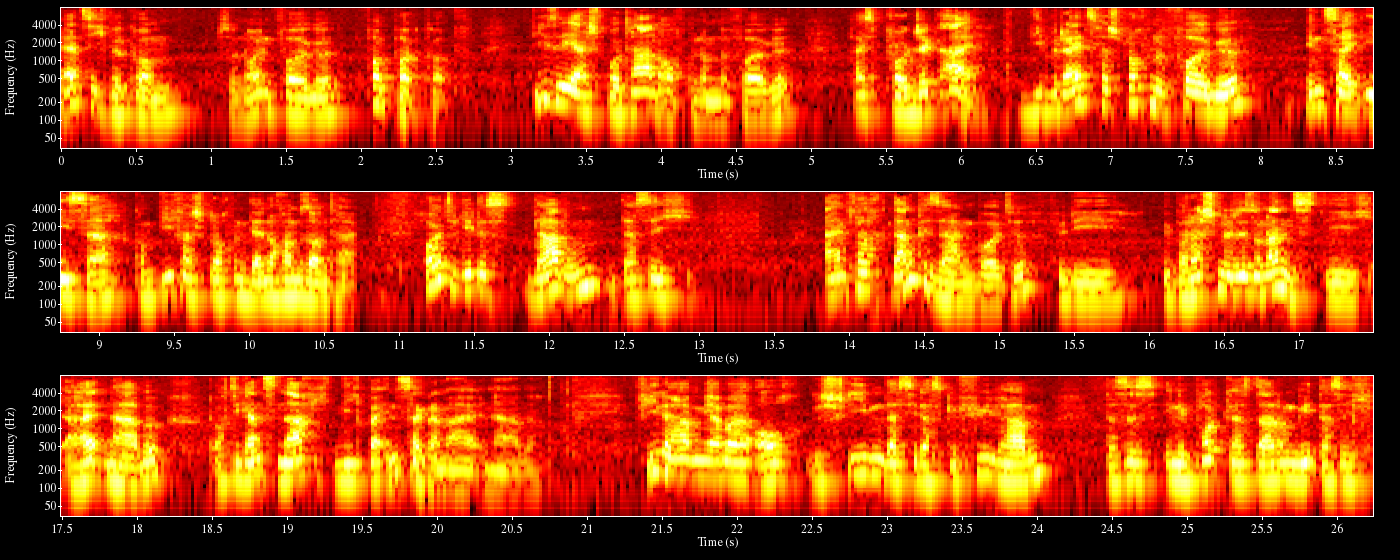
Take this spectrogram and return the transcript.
Herzlich willkommen zur neuen Folge vom Podkopf. Diese eher spontan aufgenommene Folge heißt Project I. Die bereits versprochene Folge Inside Isa kommt wie versprochen dennoch am Sonntag. Heute geht es darum, dass ich einfach Danke sagen wollte für die überraschende Resonanz, die ich erhalten habe und auch die ganzen Nachrichten, die ich bei Instagram erhalten habe. Viele haben mir aber auch geschrieben, dass sie das Gefühl haben, dass es in dem Podcast darum geht, dass ich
